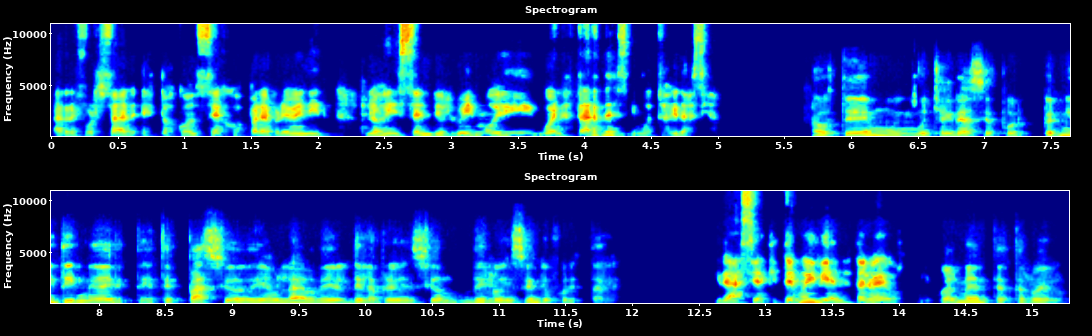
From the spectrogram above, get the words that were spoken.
a reforzar estos consejos para prevenir los incendios. Luis, muy buenas tardes y muchas gracias. A ustedes, muy, muchas gracias por permitirme dar este, este espacio de hablar de, de, la prevención de los incendios forestales. Gracias, que esté muy bien. Hasta luego. Igualmente, hasta luego.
